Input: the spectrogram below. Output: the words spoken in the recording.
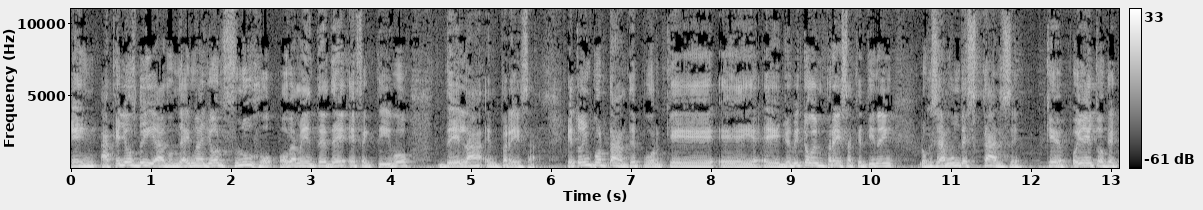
en aquellos días donde hay mayor flujo, obviamente, de efectivo de la empresa. Esto es importante porque eh, eh, yo he visto empresas que tienen lo que se llama un descalce, que, oye, esto, que,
